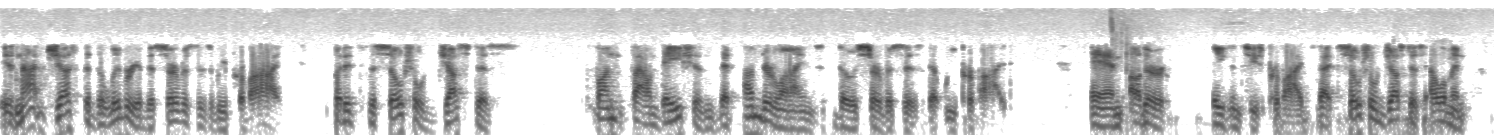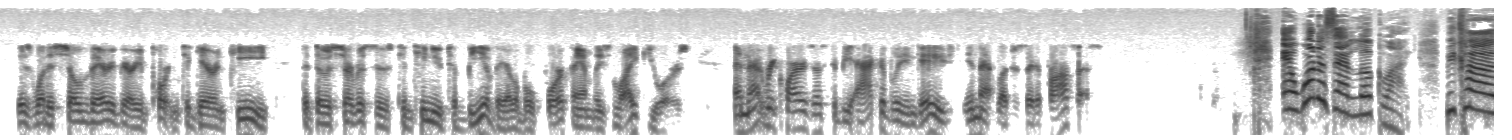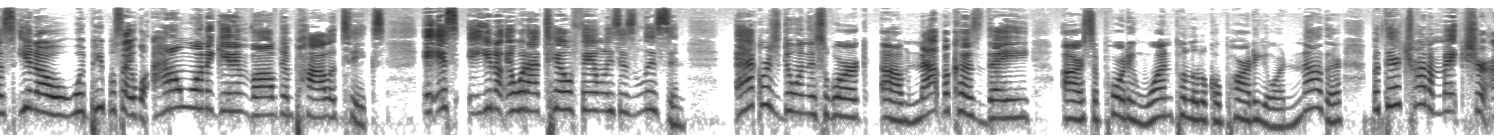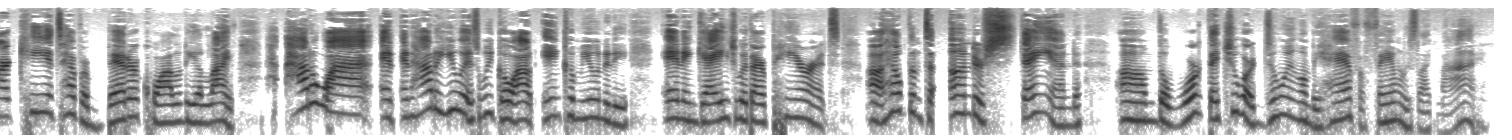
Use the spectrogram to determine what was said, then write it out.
is not just the delivery of the services that we provide, but it's the social justice fund foundation that underlines those services that we provide and other agencies provide. That social justice element is what is so very, very important to guarantee that those services continue to be available for families like yours. And that requires us to be actively engaged in that legislative process. And what does that look like? Because, you know, when people say, well, I don't want to get involved in politics, it's, you know, and what I tell families is listen, Accra's doing this work um, not because they are supporting one political party or another, but they're trying to make sure our kids have a better quality of life. how do I and, and how do you, as we go out in community and engage with our parents, uh, help them to understand um, the work that you are doing on behalf of families like mine?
